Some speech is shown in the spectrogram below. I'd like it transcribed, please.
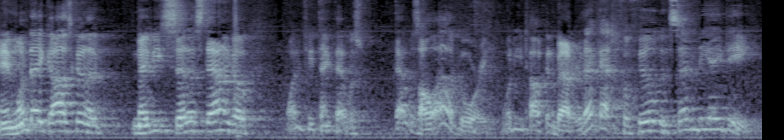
And one day God's going to maybe sit us down and go, "Why did you think that was that was all allegory? What are you talking about? Or that got fulfilled in 70 A.D."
